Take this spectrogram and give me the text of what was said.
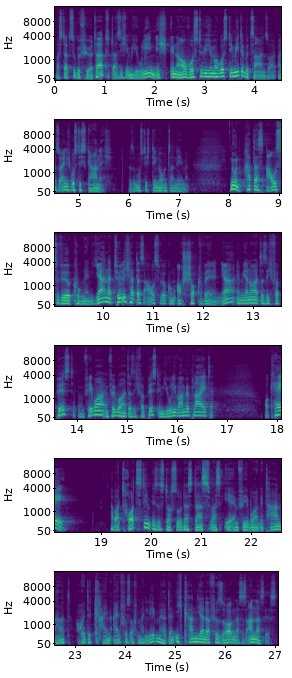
Was dazu geführt hat, dass ich im Juli nicht genau wusste, wie ich im August die Miete bezahlen soll. Also eigentlich wusste ich es gar nicht. Also musste ich Dinge unternehmen. Nun, hat das Auswirkungen? Ja, natürlich hat das Auswirkungen, auch Schockwellen. Ja, im Januar hat er sich verpisst, im Februar, im Februar hat er sich verpisst, im Juli waren wir pleite. Okay. Aber trotzdem ist es doch so, dass das, was er im Februar getan hat, heute keinen Einfluss auf mein Leben mehr hat. Denn ich kann ja dafür sorgen, dass es anders ist.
